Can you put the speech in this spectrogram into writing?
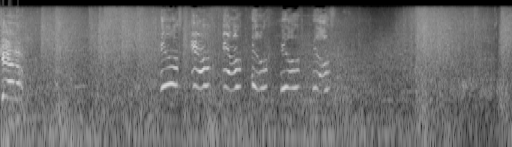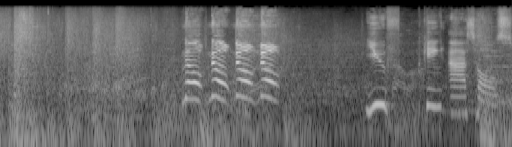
Get him! No, no, no, no! You fucking assholes.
